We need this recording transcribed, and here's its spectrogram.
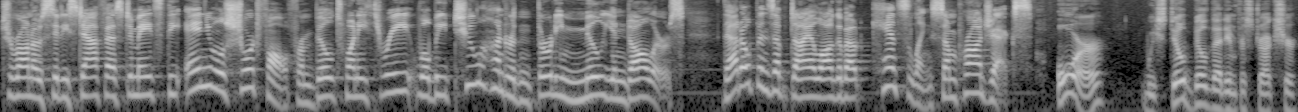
Toronto City staff estimates the annual shortfall from Bill 23 will be $230 million. That opens up dialogue about canceling some projects. Or we still build that infrastructure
